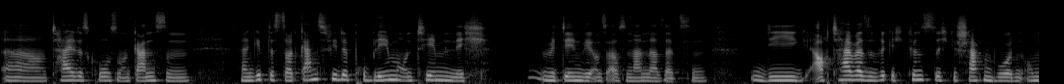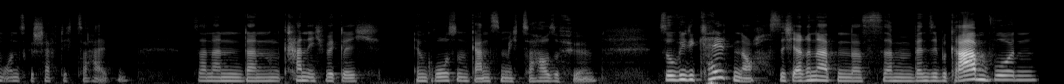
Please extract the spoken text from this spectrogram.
äh, Teil des Großen und Ganzen, dann gibt es dort ganz viele Probleme und Themen nicht, mit denen wir uns auseinandersetzen, die auch teilweise wirklich künstlich geschaffen wurden, um uns beschäftigt zu halten sondern dann kann ich wirklich im Großen und Ganzen mich zu Hause fühlen. So wie die Kelten noch sich erinnerten, dass ähm, wenn sie begraben wurden,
